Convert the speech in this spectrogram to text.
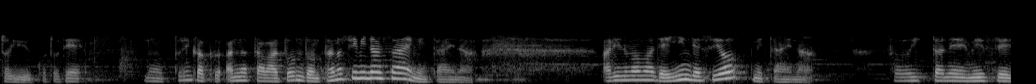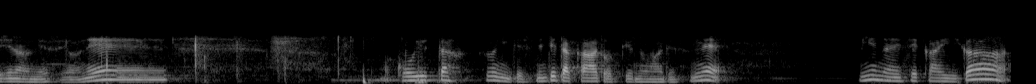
ということで、もうとにかくあなたはどんどん楽しみなさいみたいな、ありのままでいいんですよみたいな、そういったね、メッセージなんですよね。こういった風にですね、出たカードっていうのはですね、見えない世界が、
